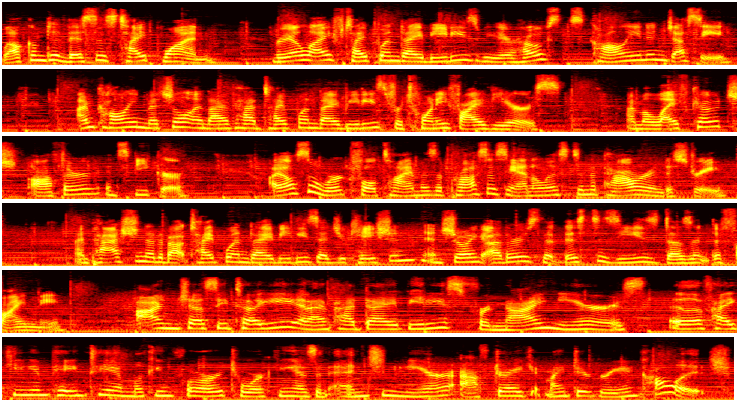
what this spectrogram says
Welcome to This is Type 1, real life type 1 diabetes with your hosts, Colleen and Jessie. I'm Colleen Mitchell, and I've had type 1 diabetes for 25 years. I'm a life coach, author, and speaker. I also work full time as a process analyst in the power industry. I'm passionate about type 1 diabetes education and showing others that this disease doesn't define me. I'm Jessie Tuggy, and I've had diabetes for nine years. I love hiking and painting. I'm looking forward to working as an engineer after I get my degree in college.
